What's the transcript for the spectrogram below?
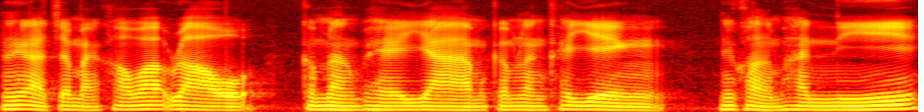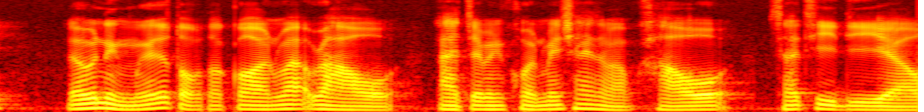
นั่นอาจจะหมายความว่าเรากำลังพยายามกำลังขย่งในความสัมพันธ์นี้ แล้ววันหนึ่งมันก็จะตกตะกอนว่าเราอาจจะเป็นคนไม่ใช่สำหรับเขาซะทีเดียว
